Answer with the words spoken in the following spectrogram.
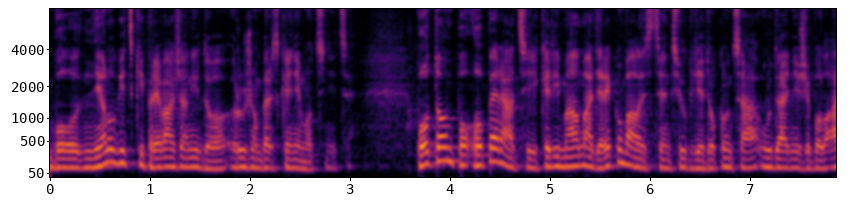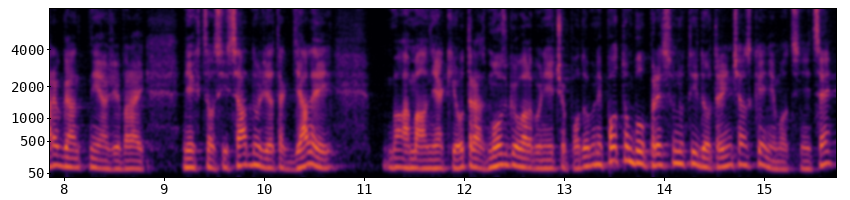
bol nelogicky prevážaný do Ružomberskej nemocnice. Potom po operácii, kedy mal mať rekonvalescenciu, kde dokonca údajne, že bol arogantný a že vraj nechcel si sadnúť a tak ďalej, a mal nejaký otraz mozgov alebo niečo podobné, potom bol presunutý do Trenčanskej nemocnice,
